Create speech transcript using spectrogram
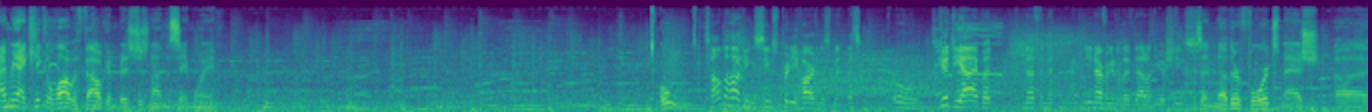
I mean, I kick a lot with Falcon, but it's just not in the same way. Oh, Tomahawking seems pretty hard in this match. That's oh, it's good DI, but nothing. You're never gonna live that on the Yoshi's. it's another forward smash. Uh,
